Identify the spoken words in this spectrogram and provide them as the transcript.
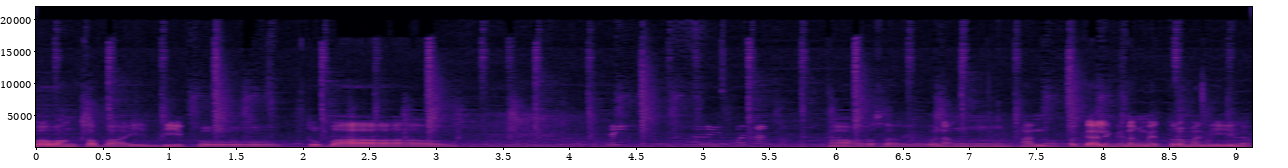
Bawang ka ba? Hindi po. Tubaw. Ay, pala. Ah, Rosario. Unang ano, pag galing ka ng Metro Manila,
